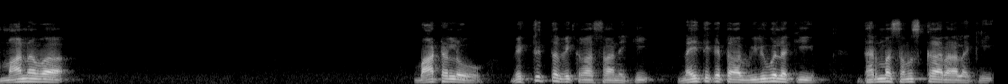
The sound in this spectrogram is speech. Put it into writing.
మానవ బాటలో వ్యక్తిత్వ వికాసానికి నైతికత విలువలకి ధర్మ సంస్కారాలకి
